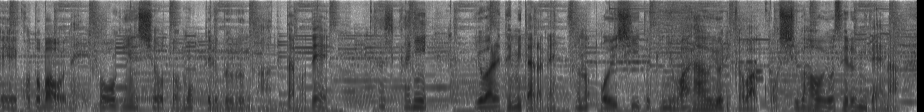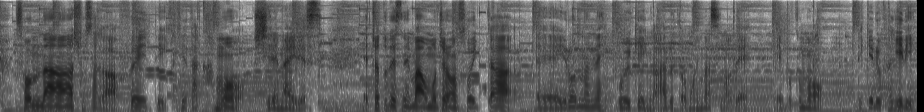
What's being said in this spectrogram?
えー言葉をね表現しようと思ってる部分があったので確かに言われてみたらねその美味しい時に笑うよりかはこうシワを寄せるみたいなそんな所作が増えてきてたかもしれないです。ちょっとですねまあもちろんそういった、えーいろんなねご意見があると思いますので、えー僕もできる限り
